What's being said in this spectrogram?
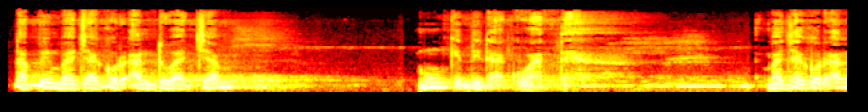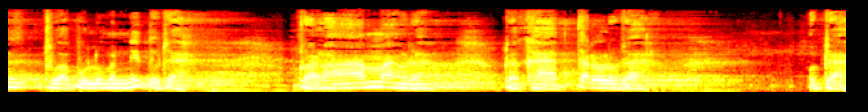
Tapi baca Quran dua jam mungkin tidak kuat ya. Baca Quran 20 menit udah udah lama udah udah gatel udah udah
